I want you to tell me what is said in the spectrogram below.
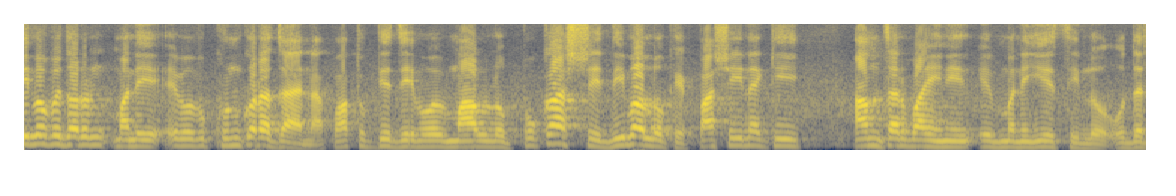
এইভাবে ধরেন মানে এভাবে খুন করা যায় না। পাথর দিয়ে যেভাবে মারলো, প্রকাশ্যে দিবালোকে, পাশেই নাকি আনসার বাহিনী মানে ইয়ে ছিল ওদের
